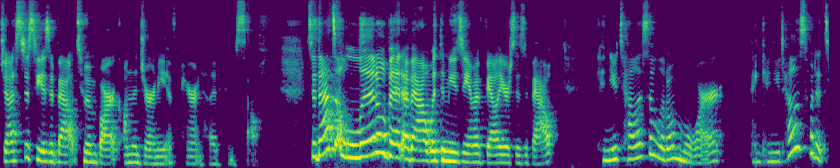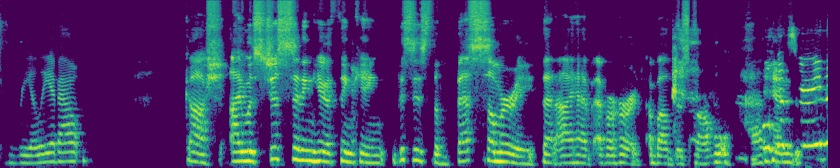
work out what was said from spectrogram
just as he is about to embark on the journey of parenthood himself. So that's a little bit about what the Museum of Failures is about. Can you tell us a little more? And can you tell us what it's really about? Gosh, I was just sitting here thinking this is the best summary that I have ever heard about this novel. Oh, that's very nice.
